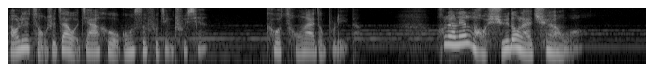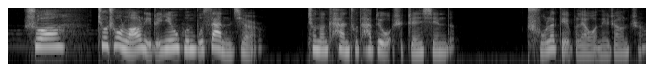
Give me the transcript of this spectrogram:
老李总是在我家和我公司附近出现，可我从来都不理他。后来连老徐都来劝我，说就冲老李这阴魂不散的劲儿。就能看出他对我是真心的，除了给不了我那张证，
